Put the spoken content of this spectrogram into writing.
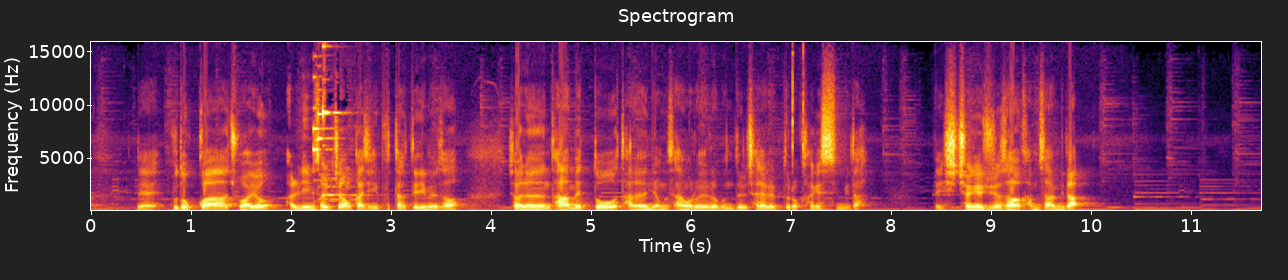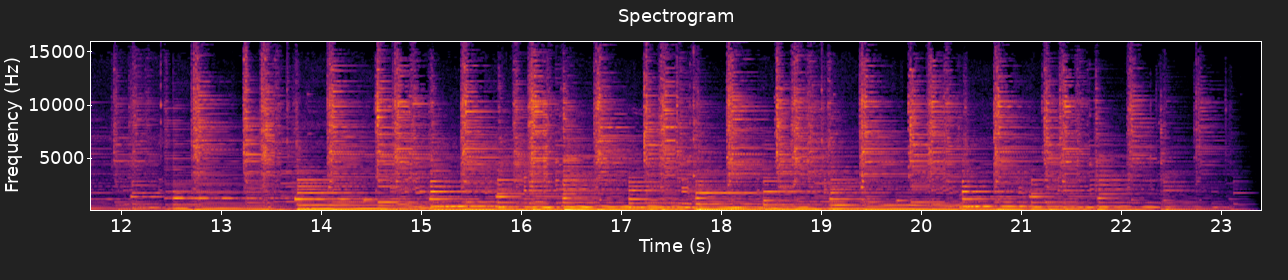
네, 구독과 좋아요, 알림 설정까지 부탁드리면서 저는 다음에 또 다른 영상으로 여러분들 찾아뵙도록 하겠습니다. 네, 시청해주셔서 감사합니다.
